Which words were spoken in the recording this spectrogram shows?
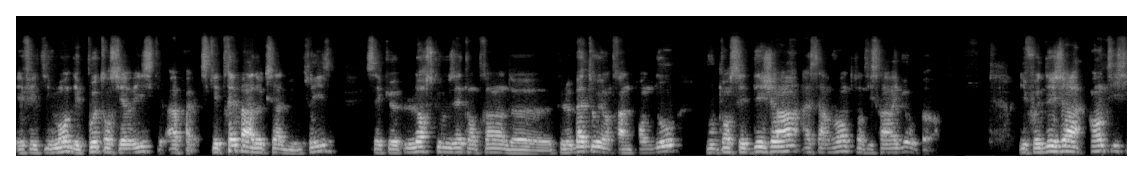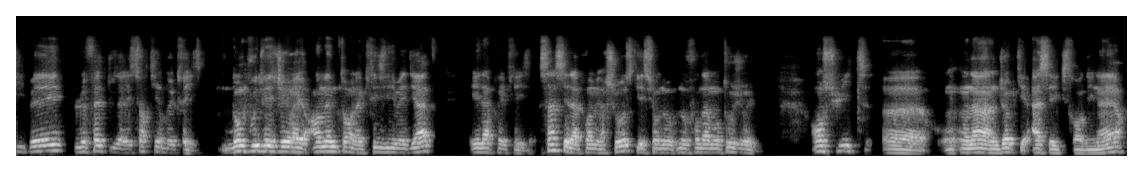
effectivement des potentiels risques après. Ce qui est très paradoxal d'une crise, c'est que lorsque vous êtes en train de, que le bateau est en train de prendre l'eau, vous pensez déjà à sa revente quand il sera arrivé au port. Il faut déjà anticiper le fait que vous allez sortir de crise. Donc, vous devez gérer en même temps la crise immédiate et l'après-crise. Ça, c'est la première chose qui est sur nos, fondamentaux juridiques. Ensuite, euh, on, a un job qui est assez extraordinaire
